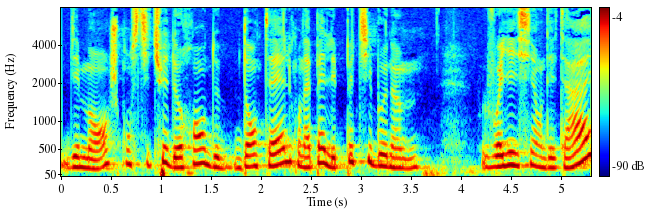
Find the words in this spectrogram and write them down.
des manches constituées de rangs de dentelles qu'on appelle les petits bonhommes. Vous le voyez ici en détail.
